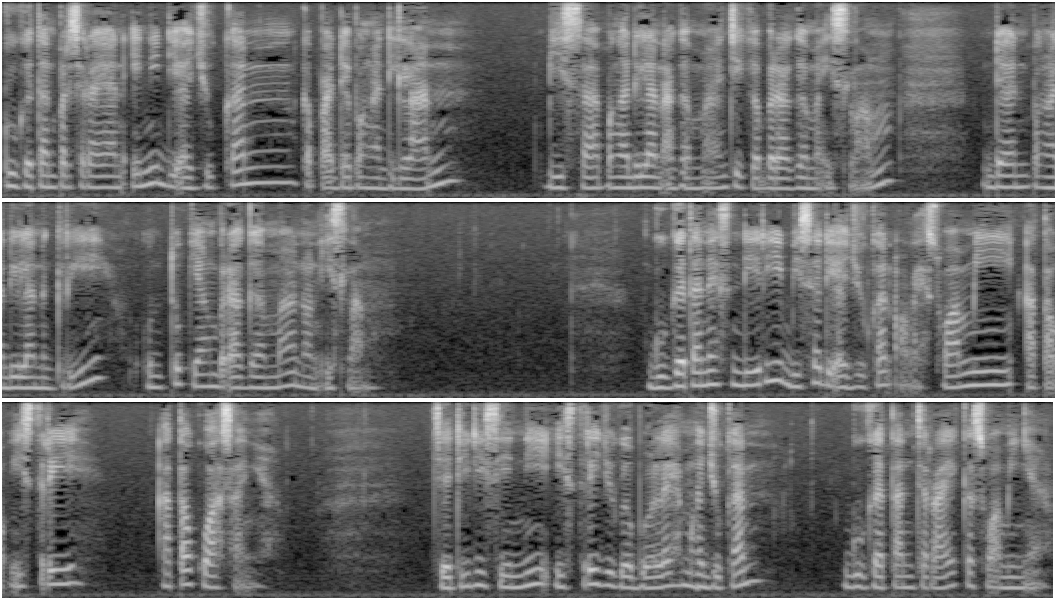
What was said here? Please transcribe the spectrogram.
gugatan perceraian ini diajukan kepada pengadilan bisa pengadilan agama jika beragama Islam dan pengadilan negeri untuk yang beragama non-Islam. Gugatannya sendiri bisa diajukan oleh suami atau istri atau kuasanya. Jadi di sini istri juga boleh mengajukan gugatan cerai ke suaminya.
